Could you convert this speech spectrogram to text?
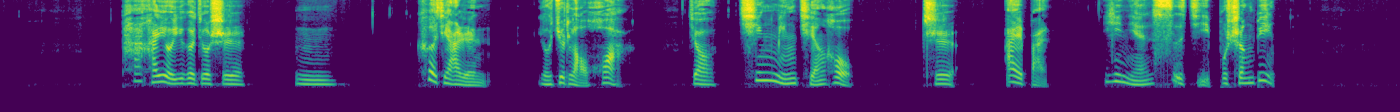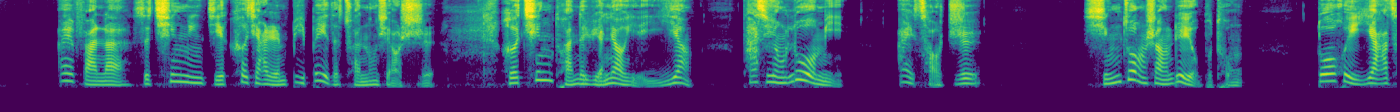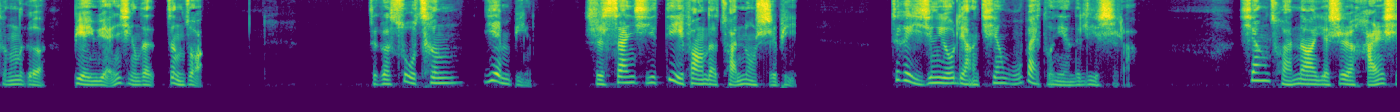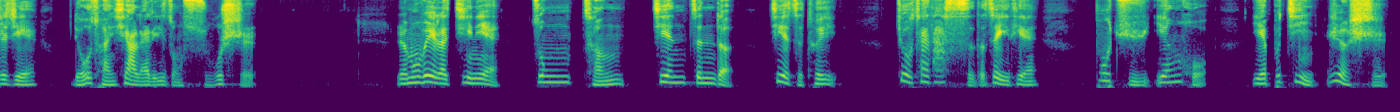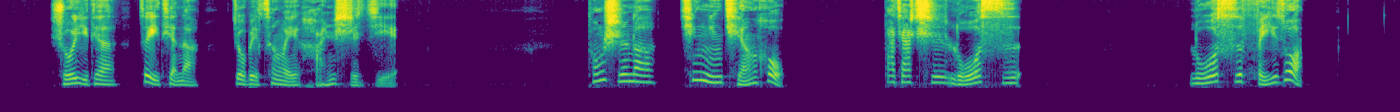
它还有一个就是，嗯，客家人有句老话，叫“清明前后吃艾板，一年四季不生病”。 艾板呢是清明节客家人必备的传统小食，和青团的原料也一样，它是用糯米、艾草汁。形状上略有不同，多会压成那个扁圆形的症状。这个俗称燕饼，是山西地方的传统食品。这个已经有两千五百多年的历史了。相传呢，也是寒食节流传下来的一种俗食。人们为了纪念忠诚坚贞的介子推，就在他死的这一天，不举烟火。也不进热食，所以呢，这一天呢就被称为寒食节。同时呢，清明前后，大家吃螺丝，螺丝肥壮。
